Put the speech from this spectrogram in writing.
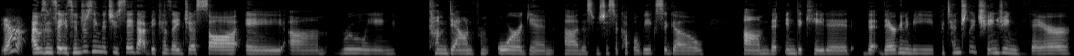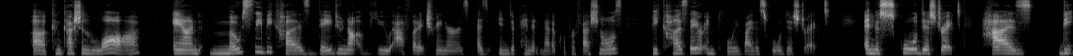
yeah. I was going to say, it's interesting that you say that because I just saw a um, ruling come down from Oregon. Uh, this was just a couple weeks ago um, that indicated that they're going to be potentially changing their uh, concussion law, and mostly because they do not view athletic trainers as independent medical professionals because they are employed by the school district. And the school district has the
